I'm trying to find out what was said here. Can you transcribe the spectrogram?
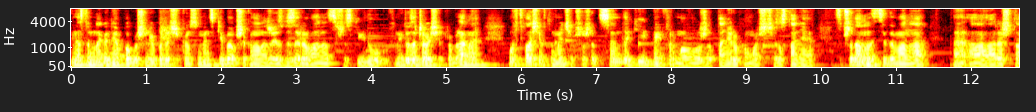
i następnego dnia po ogłoszeniu upadłości konsumenckiej była przekonana, że jest wyzerowana z wszystkich długów. No i tu zaczęły się problemy, bo właśnie w tym momencie przyszedł syndyk i poinformował, że ta nieruchomość zostanie sprzedana, zdecydowana e, a reszta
